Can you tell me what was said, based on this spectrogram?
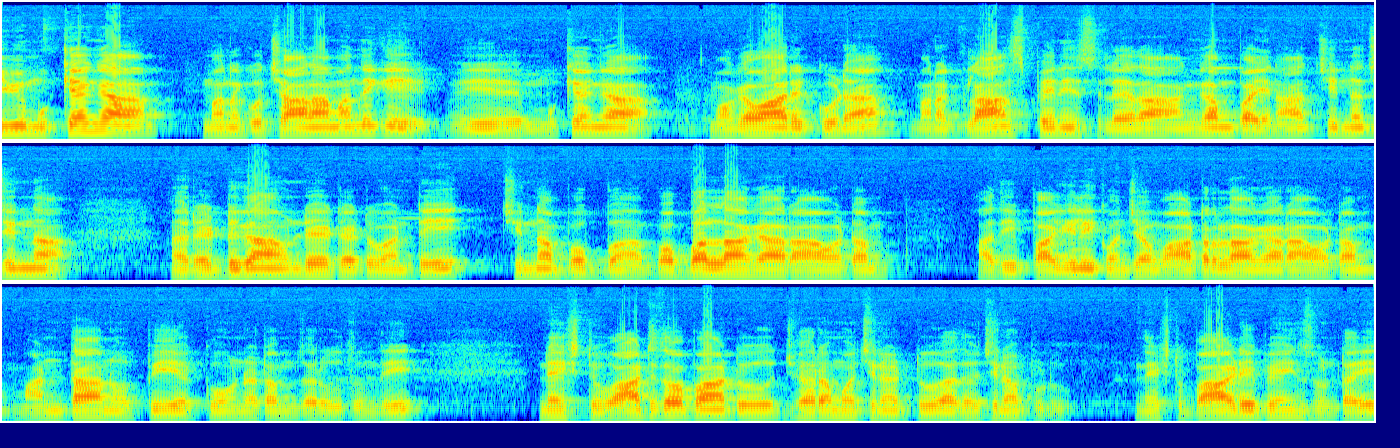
ఇవి ముఖ్యంగా మనకు చాలామందికి ఈ ముఖ్యంగా మగవారికి కూడా మన గ్లాన్స్ పెనిస్ లేదా అంగం పైన చిన్న చిన్న రెడ్గా ఉండేటటువంటి చిన్న బొబ్బ బొబ్బల్లాగా రావటం అది పగిలి కొంచెం వాటర్లాగా రావటం మంట నొప్పి ఎక్కువ ఉండటం జరుగుతుంది. నెక్స్ట్ వాటితో పాటు జ్వరం వచ్చినట్టు అది వచ్చినప్పుడు నెక్స్ట్ బాడీ పెయిన్స్ ఉంటాయి.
